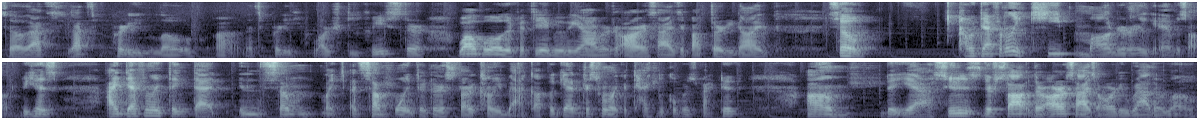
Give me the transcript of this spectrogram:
So that's that's pretty low. Uh, that's a pretty large decrease. They're well below their 50 day moving average. RSI is about 39. So I would definitely keep monitoring Amazon because I definitely think that in some like at some point they're gonna start coming back up again, just from like a technical perspective. Um, but yeah, as soon as their stock, their RSI is already rather low,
